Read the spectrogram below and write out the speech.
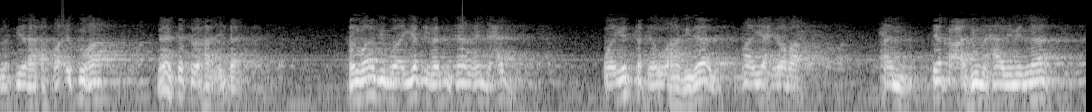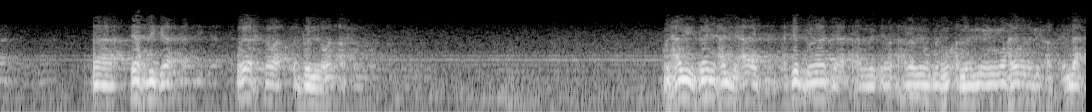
التي لها خصائصها لا يستطيعها العباد. فالواجب أن يقف الإنسان عند حده وأن يتقي الله في ذلك وأن يحذر أن يقع في محارم الله فيهلك ويخسر الدنيا والآخرة. والحديث الثاني حديث عائشة أشد الناس الذين يظاهرون بخلق الله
